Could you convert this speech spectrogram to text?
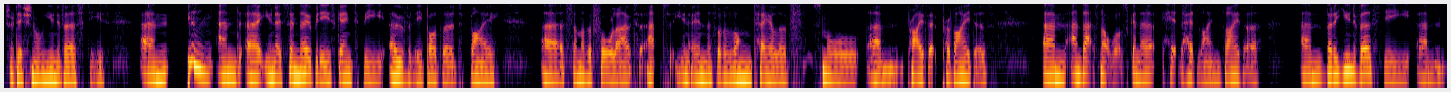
traditional universities, um, and uh, you know so nobody's going to be overly bothered by uh, some of the fallout at you know in the sort of long tail of small um, private providers, um, and that's not what's going to hit the headlines either. Um, but a university um,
